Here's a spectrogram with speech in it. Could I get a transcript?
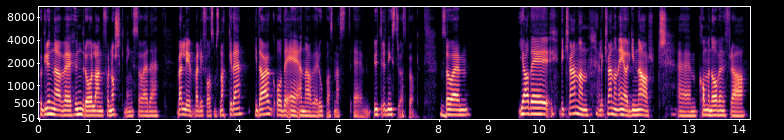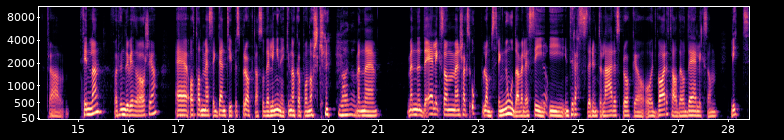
pga. 100 år lang fornorskning så er det veldig veldig få som snakker det i dag, og det er en av Europas mest um, utrydningstrua språk. Mm. Så ja, det, de kvenene, eller kvenene er originalt um, kommet over fra, fra, Finland for hundrevis av år siden, uh, og tatt med seg den type språk, da, så det ligner ikke noe på norsk. Nei, nei, nei. Men uh, men det er liksom en slags oppblomstring nå, da, vil jeg si, ja. i interesse rundt å lære språket og, og ivareta det, og det er liksom litt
